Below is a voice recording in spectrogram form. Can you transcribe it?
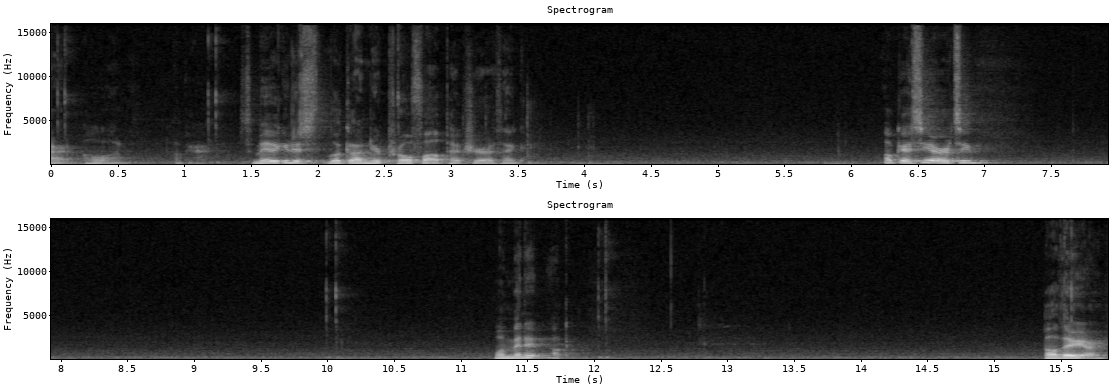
All right, hold on. Okay. So maybe we can just look on your profile picture, I think. Okay, see you, Artsy. One minute? Okay. Oh, there you are.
